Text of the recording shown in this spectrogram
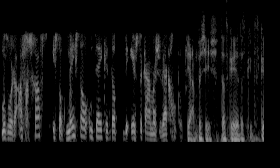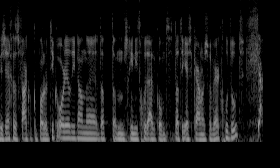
moet worden afgeschaft, is dat meestal een teken dat de Eerste Kamer zijn werk goed doet. Ja, precies. Dat kun je, dat, dat kun je zeggen. Dat is vaak ook een politiek oordeel die dan, dat dan misschien niet goed uitkomt dat de Eerste Kamer zijn werk goed doet. Ja.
